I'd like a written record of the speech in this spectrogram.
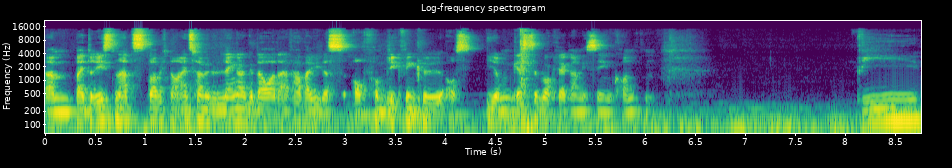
Ähm, bei Dresden hat es, glaube ich, noch ein, zwei Minuten länger gedauert, einfach weil die das auch vom Blickwinkel aus ihrem Gästeblock ja gar nicht sehen konnten. Wie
